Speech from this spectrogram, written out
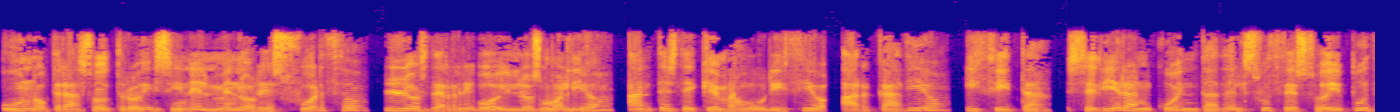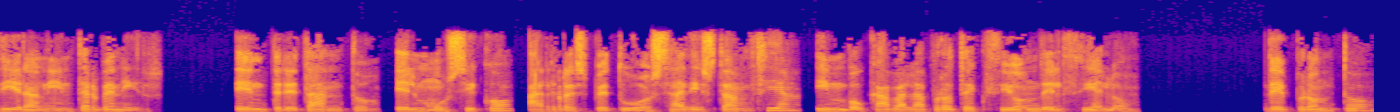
uno tras otro y sin el menor esfuerzo, los derribó y los molió, antes de que Mauricio, Arcadio, y Cita, se dieran cuenta del suceso y pudieran intervenir. Entretanto, el músico, a respetuosa distancia, invocaba la protección del cielo. De pronto,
